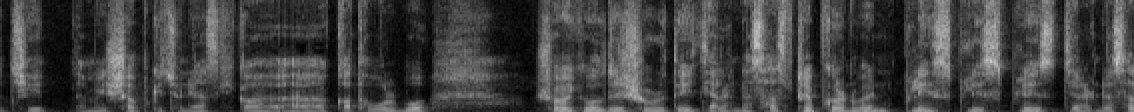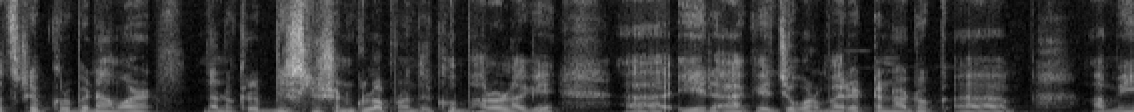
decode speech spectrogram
উচিত, আমি সব কিছু নিয়ে আজকে কথা বলব। সবাইকে বলছি শুরুতেই চ্যানেলটা সাবস্ক্রাইব করবেন প্লিজ প্লিজ প্লিজ চ্যানেলটা সাবস্ক্রাইব করবেন। আমার নাটকের বিশ্লেষণগুলো আপনাদের খুব ভালো লাগে। এর আগে জোবান ভাইয়ের একটা নাটক আমি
